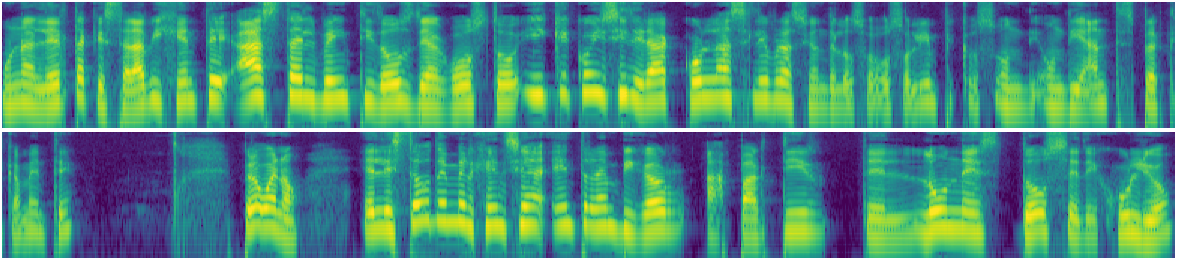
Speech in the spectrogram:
una alerta que estará vigente hasta el 22 de agosto y que coincidirá con la celebración de los Juegos Olímpicos, un, día antes prácticamente. Pero bueno, el estado de emergencia entrará en vigor a partir del lunes 12 de julio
